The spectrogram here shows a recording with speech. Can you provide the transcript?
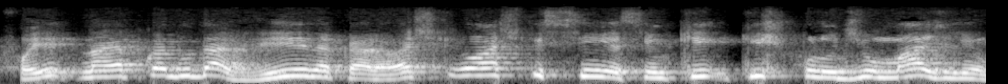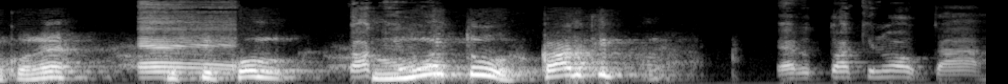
foi na época do Davi, né, cara? Eu acho que, eu acho que sim, assim, o que, que explodiu mais, Lincoln, né? É, que ficou muito. No... Claro que. Era o toque no altar.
